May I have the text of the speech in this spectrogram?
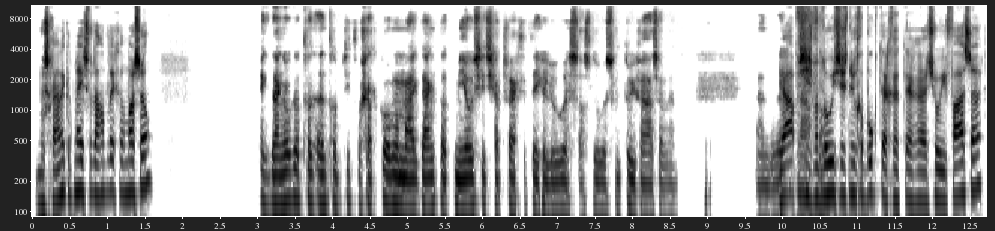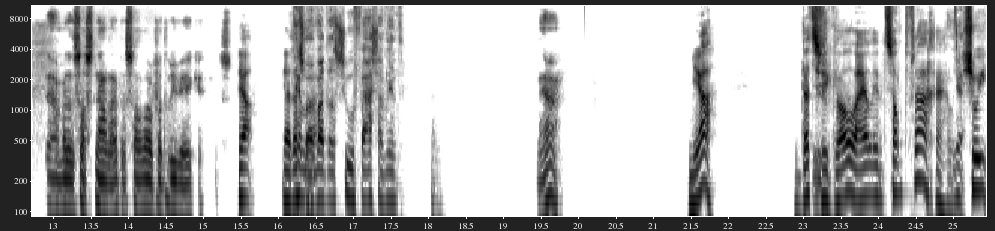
waarschijnlijk het meest voor de hand liggen, Marcel. Ik denk ook dat er een interim titel gaat komen, maar ik denk dat Miocic gaat vechten tegen Lewis als Lewis van Tuivasa wint. En Ja, precies. Want Louis is nu geboekt tegen, tegen Joey Fasa. Ja, maar dat is al sneller. Dat is al over drie weken. Dus, Ja, ja dat is maar waar. wat als Suufasa wint? ja. Ja, dat is ik wel een heel interessante vraag eigenlijk. Ja.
